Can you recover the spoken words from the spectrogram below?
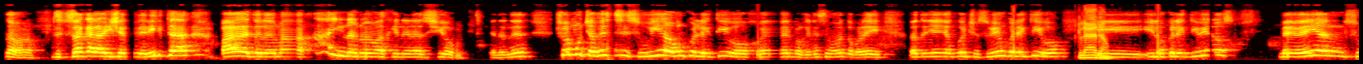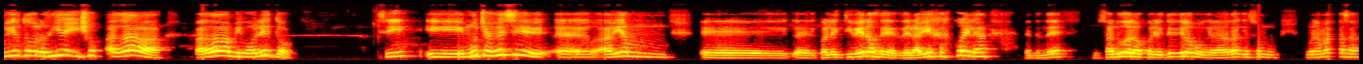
no, no, saca la billeterita, paga todo lo demás. Hay una nueva generación, ¿entendés? Yo muchas veces subía a un colectivo, joder, porque en ese momento por ahí no tenía coche, subía a un colectivo y, y los colectiveros me veían subir todos los días y yo pagaba, pagaba mi boleto. ¿Sí? Y muchas veces eh, habían eh, eh, colectiveros de, de, la vieja escuela, ¿entendés? Un saludo a los colectivos porque la verdad que son una masa.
